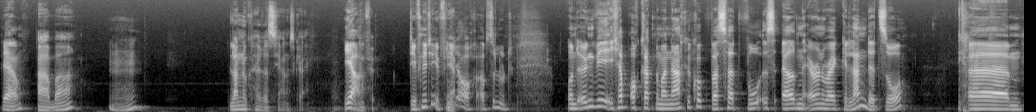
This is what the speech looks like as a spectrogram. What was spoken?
Ja. aber, Mhm. Lando Calrissian ist geil. Ja, definitiv, finde ich Ja. auch, absolut. Und irgendwie, ich habe auch gerade nochmal nachgeguckt, was hat, wo ist Alden Ehrenreich gelandet so? ähm,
